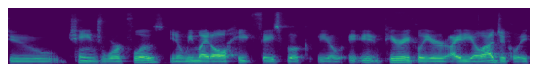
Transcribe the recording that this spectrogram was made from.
to change workflows. You know, we might all hate Facebook, you know, empirically or ideologically,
